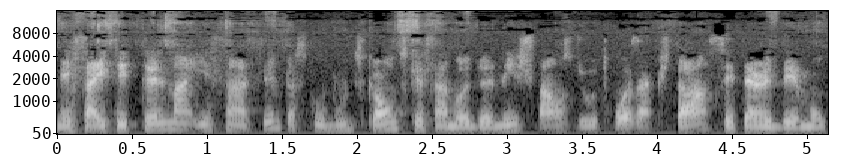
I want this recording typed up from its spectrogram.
Mais ça a été tellement essentiel parce qu'au bout du compte, ce que ça m'a donné, je pense, deux ou trois ans plus tard, c'était un démo.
